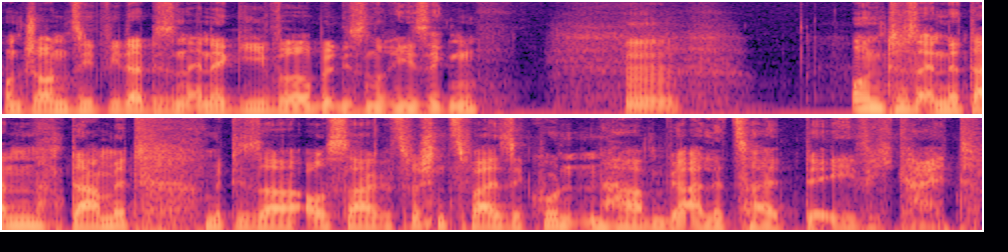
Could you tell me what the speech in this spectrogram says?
und John sieht wieder diesen Energiewirbel, diesen riesigen. Und es endet dann damit mit dieser Aussage, zwischen zwei Sekunden haben wir alle Zeit der Ewigkeit.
